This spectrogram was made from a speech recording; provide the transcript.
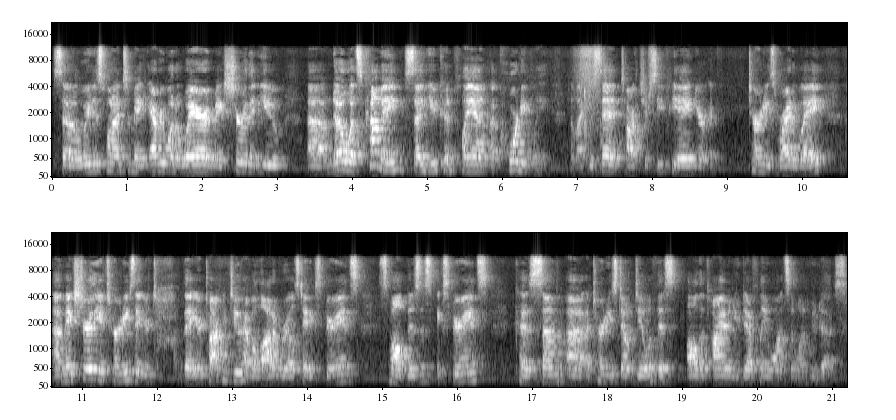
So we just wanted to make everyone aware and make sure that you um, know what's coming so you can plan accordingly. And like we said, talk to your CPA and your attorneys right away. Uh, make sure the attorneys that you're, t- that you're talking to have a lot of real estate experience, small business experience, because some uh, attorneys don't deal with this all the time and you definitely want someone who does.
